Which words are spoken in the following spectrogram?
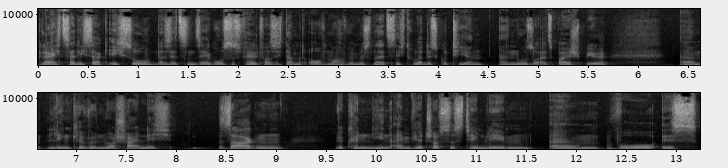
Gleichzeitig sage ich so, das ist jetzt ein sehr großes Feld, was ich damit aufmache, wir müssen da jetzt nicht drüber diskutieren, äh, nur so als Beispiel. Ähm, Linke würden wahrscheinlich sagen, wir können nie in einem Wirtschaftssystem leben, ähm, wo es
